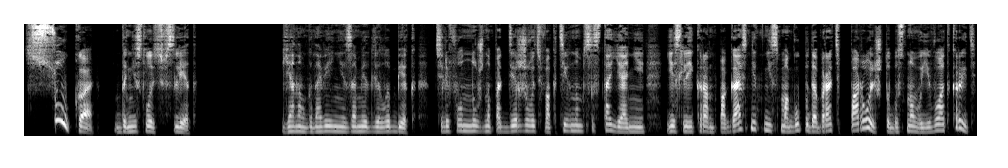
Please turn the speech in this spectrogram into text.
«Сука!» — донеслось вслед. Я на мгновение замедлила бег. Телефон нужно поддерживать в активном состоянии. Если экран погаснет, не смогу подобрать пароль, чтобы снова его открыть.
